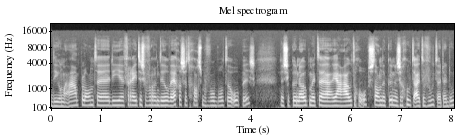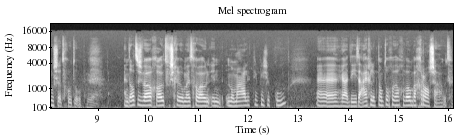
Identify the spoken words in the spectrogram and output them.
de jonge aanplanten, die uh, vereten ze voor een deel weg als het gras bijvoorbeeld uh, op is. Dus ze kunnen ook met ja, houtige opstanden kunnen ze goed uit de voeten, daar doen ze het goed op. Ja. En dat is wel een groot verschil met gewoon een normale typische koe. Uh, ja, die het eigenlijk dan toch wel gewoon bij gras houdt.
